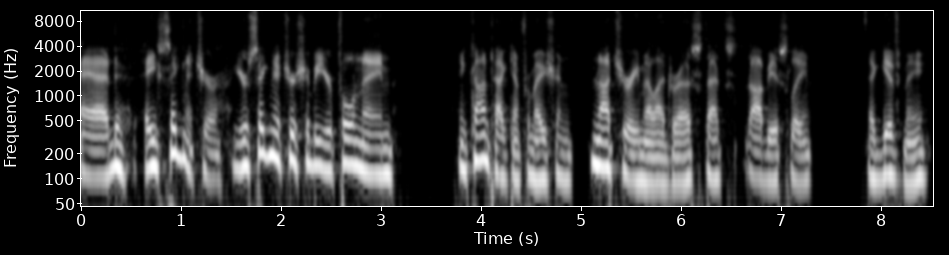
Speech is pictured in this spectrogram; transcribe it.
add a signature. Your signature should be your full name and contact information, not your email address. That's obviously a give me.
